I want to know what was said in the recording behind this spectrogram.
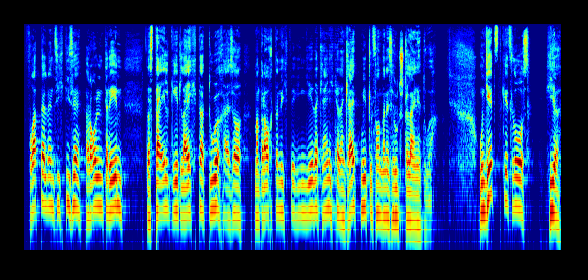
Vorteil, wenn sich diese Rollen drehen, das Teil geht leichter durch. Also man braucht da nicht wegen jeder Kleinigkeit ein Gleitmittel, sondern es rutscht alleine durch. Und jetzt geht's los. Hier,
